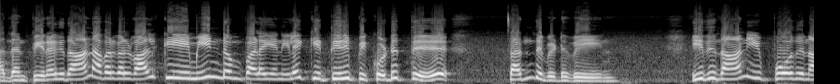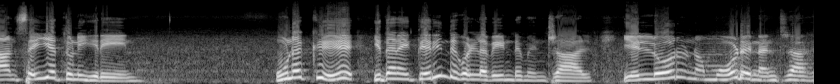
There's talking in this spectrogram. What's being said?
அதன் பிறகுதான் அவர்கள் வாழ்க்கையை மீண்டும் பழைய நிலைக்கு திருப்பி கொடுத்து தந்து விடுவேன். இதுதான் இப்போது நான் செய்ய துணிகிறேன். உனக்கு இதனை தெரிந்து கொள்ள வேண்டுமென்றால் எல்லோரும் நம்மோடு நன்றாக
